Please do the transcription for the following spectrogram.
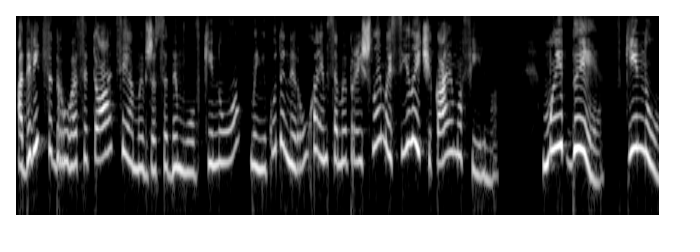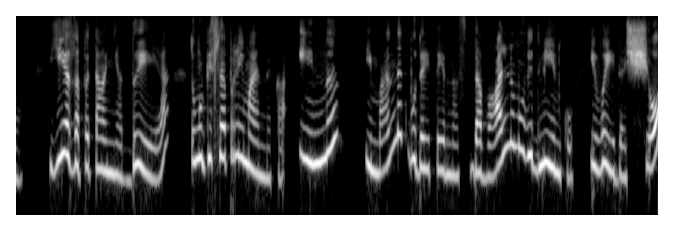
А дивіться, друга ситуація. Ми вже сидимо в кіно, ми нікуди не рухаємося, ми прийшли, ми сіли і чекаємо фільму. Ми де? В кіно. Є запитання де, тому після прийменника ін іменник буде йти в нас в давальному відмінку. І вийде що?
